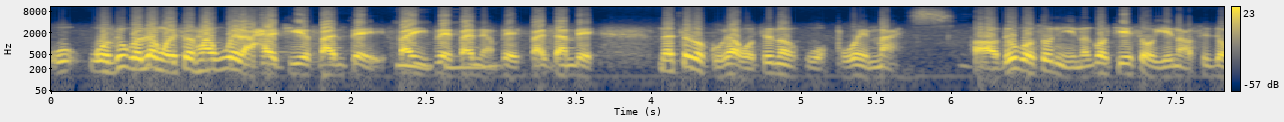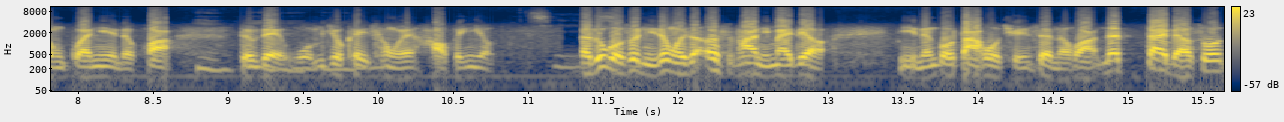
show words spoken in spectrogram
我我如果认为说它未来还有机会翻倍、翻一倍、翻两倍、翻三倍，那这个股票我真的我不会卖。啊，如果说你能够接受严老师这种观念的话，对不对？我们就可以成为好朋友。那如果说你认为是二十趴你卖掉，你能够大获全胜的话，那代表说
